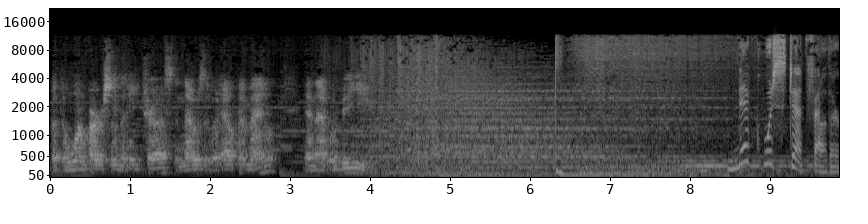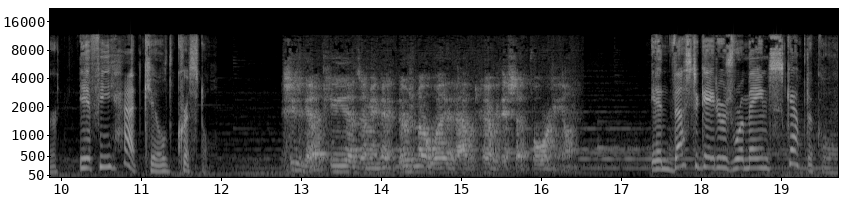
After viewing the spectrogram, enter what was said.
But the one person that he trusts and knows that would help him out, and that would be you. Nick was stepfather if he had killed Crystal. She's got kids. I mean, there's no way that I would cover this up for him. Investigators remained skeptical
